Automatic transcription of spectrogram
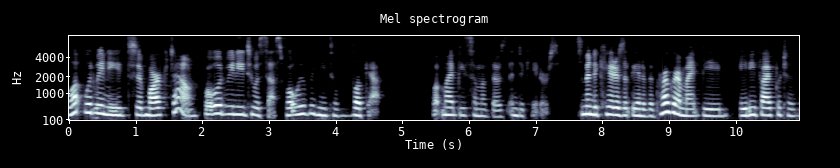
what would we need to mark down? What would we need to assess? What would we need to look at? What might be some of those indicators? Some indicators at the end of the program might be 85%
